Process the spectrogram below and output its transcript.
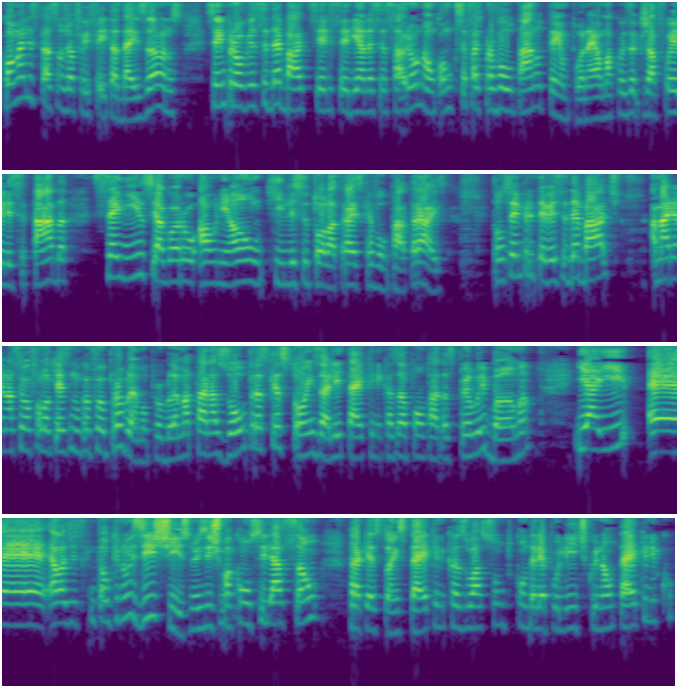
Como a licitação já foi feita há 10 anos, sempre houve esse debate se ele seria necessário ou não. Como que você faz para voltar no tempo, né? Uma coisa que já foi licitada, sem isso, e agora a União que licitou lá atrás quer voltar atrás? Então sempre teve esse debate. A Mariana Silva falou que esse nunca foi o problema. O problema está nas outras questões ali técnicas apontadas pelo IBAMA. E aí é, ela disse que então que não existe isso, não existe uma conciliação para questões técnicas. O assunto quando ele é político e não técnico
